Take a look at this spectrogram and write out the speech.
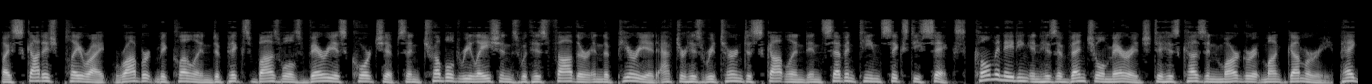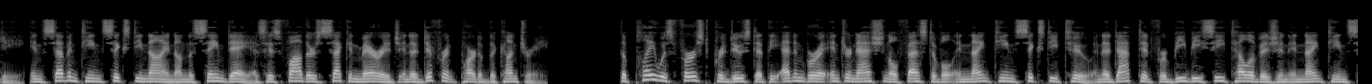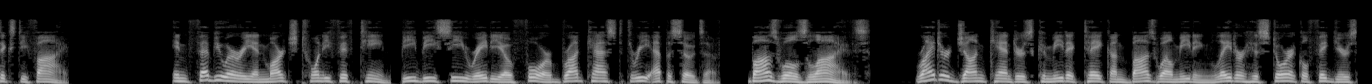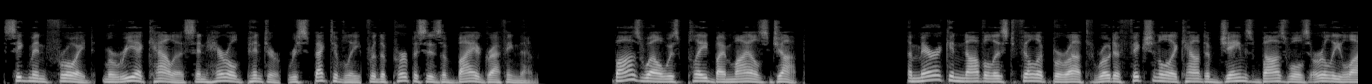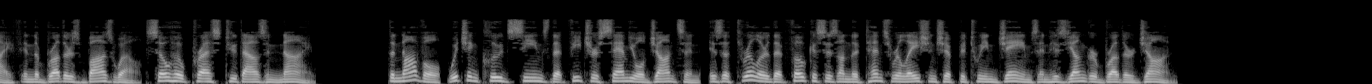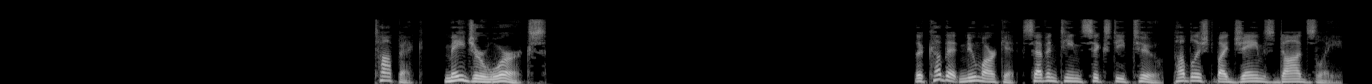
by Scottish playwright Robert McLellan depicts Boswell's various courtships and troubled relations with his father in the period after his return to Scotland in 1766, culminating in his eventual marriage to his cousin Margaret Montgomery Peggy in 1769 on the same day as his father's second marriage in a different part of the country. The play was first produced at the Edinburgh International Festival in 1962 and adapted for BBC television in 1965. In February and March 2015, BBC Radio 4 broadcast three episodes of Boswell's Lives. Writer Jon Canter's comedic take on Boswell meeting later historical figures Sigmund Freud, Maria Callas and Harold Pinter, respectively for the purposes of biographing them. Boswell was played by Miles Jupp. American novelist Philip Baruth wrote a fictional account of James Boswell's early life in The Brothers Boswell Soho Press 2009. The novel, which includes scenes that feature Samuel Johnson, is a thriller that focuses on the tense relationship between James and his younger brother John. Major works The Cub at Newmarket 1762, published by James Dodsley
